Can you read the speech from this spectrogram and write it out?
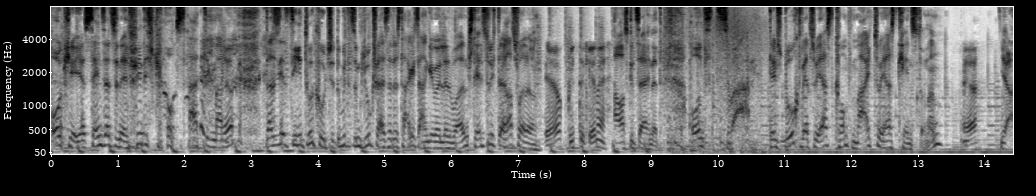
Okay, ja, sensationell. Finde ich großartig, Mario. Das ist jetzt die Retourkutsche. Du bist zum Klugscheißer des Tages angemeldet worden. Stellst du dich der Herausforderung? Ja, bitte gerne. Ausgezeichnet. Und zwar, den Spruch, wer zuerst kommt, malt zuerst, kennst du, ne? Ja. Ja.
